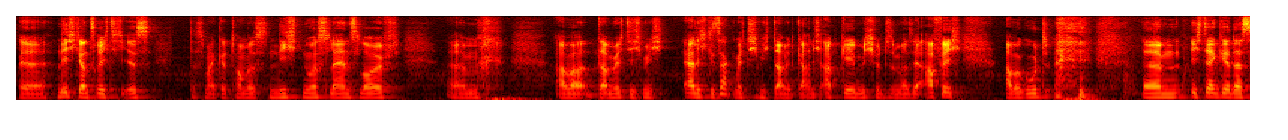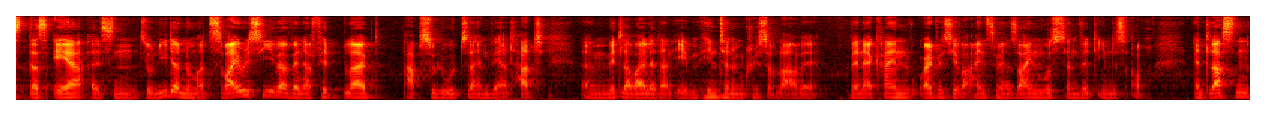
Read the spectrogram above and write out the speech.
äh, nicht ganz richtig ist, dass Michael Thomas nicht nur Slants läuft. Ähm, aber da möchte ich mich, ehrlich gesagt, möchte ich mich damit gar nicht abgeben. Ich finde es immer sehr affig. Aber gut, ähm, ich denke, dass, dass er als ein solider Nummer 2 Receiver, wenn er fit bleibt, absolut seinen Wert hat. Ähm, mittlerweile dann eben hinter einem Chris Olave. Wenn er kein Wide Receiver 1 mehr sein muss, dann wird ihn das auch entlasten.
